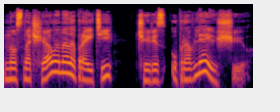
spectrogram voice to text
Но сначала надо пройти через управляющую.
